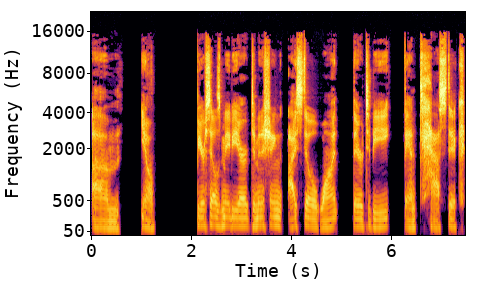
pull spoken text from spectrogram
Um, you know, beer sales maybe are diminishing. I still want there to be fantastic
